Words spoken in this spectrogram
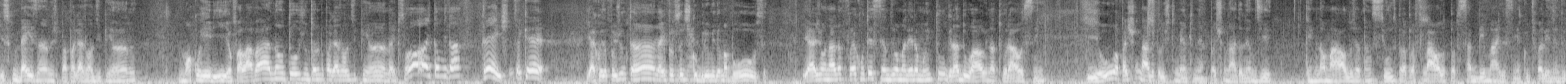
Isso com 10 anos, pra pagar as aulas de piano. Uma correria, eu falava, ah, não, tô juntando pra pagar as aulas de piano. Aí a pessoa, oh, então me dá três, não sei o quê. E a coisa foi juntando, aí o professor descobriu, me deu uma bolsa. E a jornada foi acontecendo de uma maneira muito gradual e natural, assim. E eu apaixonado pelo instrumento, né? Apaixonado. Eu lembro de terminar uma aula, já tá ansioso pela próxima aula pra saber mais, assim, é o que eu te falei, né? Do,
